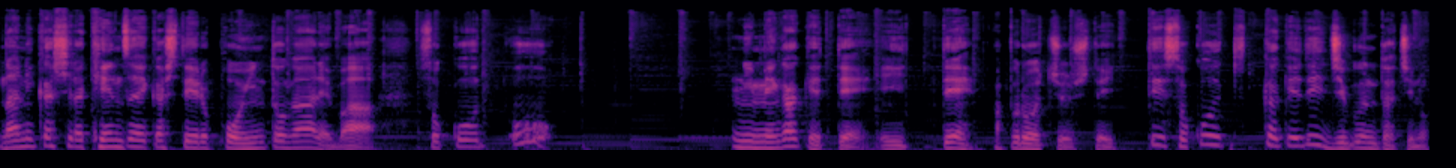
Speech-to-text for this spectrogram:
何かしら顕在化しているポイントがあればそこをにめがけていってアプローチをしていってそこをきっかけで自分たちの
